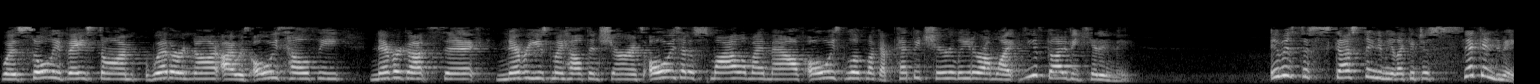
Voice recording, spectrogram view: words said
was solely based on whether or not I was always healthy never got sick, never used my health insurance, always had a smile on my mouth, always looked like a peppy cheerleader. I'm like, you've got to be kidding me. It was disgusting to me, like it just sickened me.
